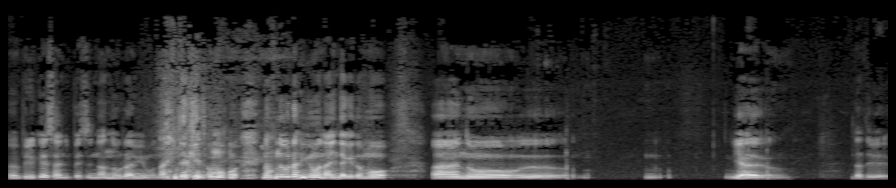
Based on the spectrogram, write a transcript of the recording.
ビル・ケイさんに別に何の恨みもないんだけども 何の恨みもないんだけどもあのいやだって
